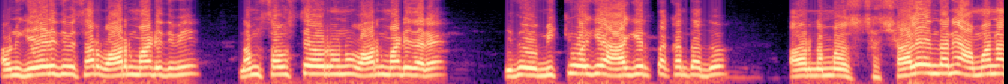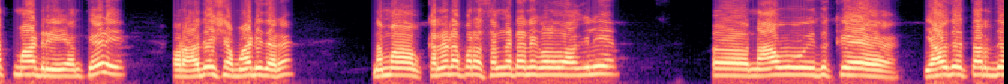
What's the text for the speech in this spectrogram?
ಅವ್ನಿಗೆ ಹೇಳಿದ್ವಿ ಸರ್ ವಾರ್ನ್ ಮಾಡಿದ್ವಿ. ನಮ್ಮ ಸಂಸ್ಥೆಯವರು ವಾರ್ನ್ ಮಾಡಿದ್ದಾರೆ. ಇದು ಮಿಕ್ಕವಾಗಿ ಆಗಿರ್ತಕ್ಕಂಥದ್ದು. ಅವ್ರು ನಮ್ಮ ಶಾಲೆಯಿಂದಾನೇ ಅಮಾನತ್ ಮಾಡ್ರಿ ಅಂತೇಳಿ ಅವ್ರು ಆದೇಶ ಮಾಡಿದ್ದಾರೆ. ನಮ್ಮ ಕನ್ನಡ ಪರ ಸಂಘಟನೆಗಳು ಆಗಲಿ ನಾವು ಇದಕ್ಕೆ ಯಾವುದೇ ಥರದ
